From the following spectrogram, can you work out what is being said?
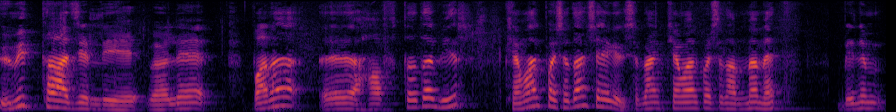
ümit tacirliği böyle bana e, haftada bir Kemal Paşa'dan şey geliyor. İşte ben Kemal Paşa'dan Mehmet benim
